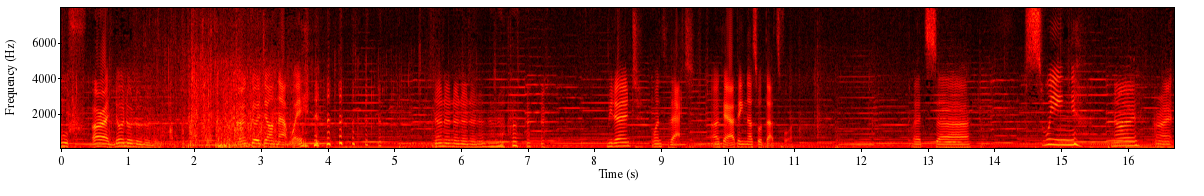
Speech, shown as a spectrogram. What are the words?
Oof. Alright, no, no, no, no, no. Don't go down that way. no, no, no, no, no, no, no, no. we don't want that. Okay, I think that's what that's for. Let's, uh... Swing! No? Alright.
